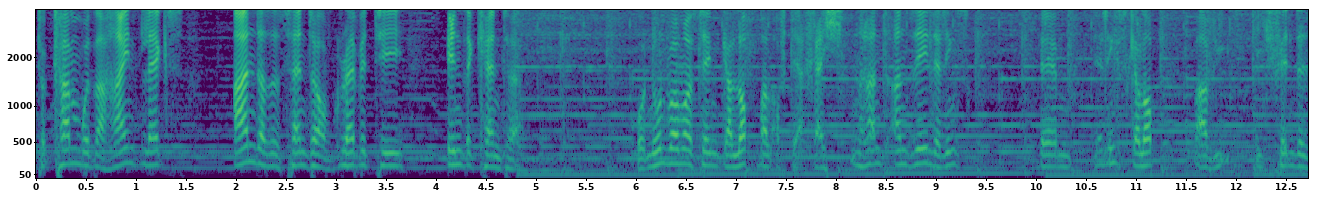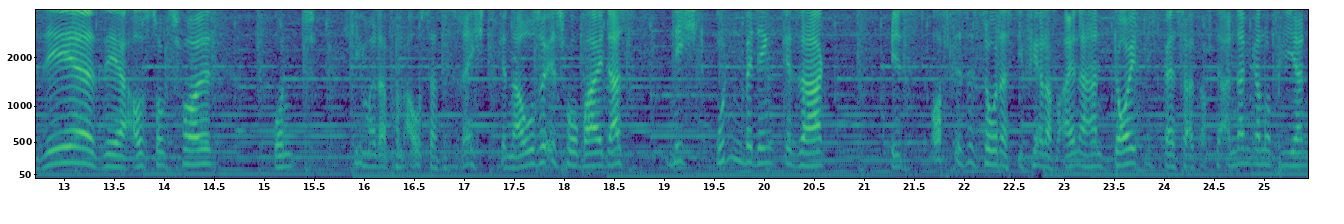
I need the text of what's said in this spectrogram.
to come with the hind legs under the center of gravity in the canter. Und nun wollen wir uns den Galopp mal auf der rechten Hand ansehen. Der, Links, ähm, der Linksgalopp war, wie ich finde, sehr, sehr ausdrucksvoll. Und ich gehe mal davon aus, dass es rechts genauso ist, wobei das nicht unbedingt gesagt ist. Oft ist es so, dass die Pferde auf einer Hand deutlich besser als auf der anderen galoppieren.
